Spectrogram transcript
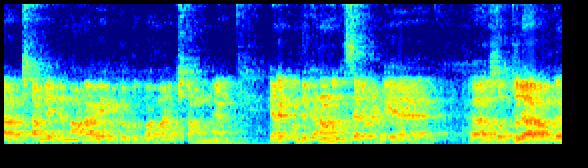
ஆரம்பிச்சிட்டாங்க. என்னை நானாகவே விட்டு விட்டு போகிற மாதிரி வச்சுட்டாங்க எனக்கு வந்து கணவனுக்கு சேர வேண்டிய சொத்தில் வந்து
